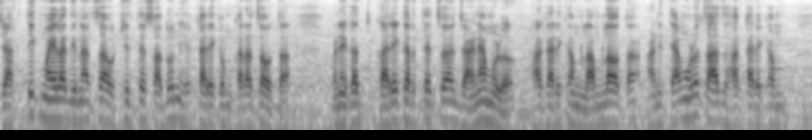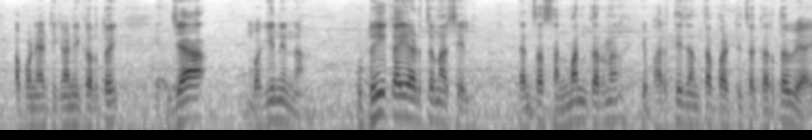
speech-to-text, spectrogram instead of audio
जागतिक महिला दिनाचं औचित्य साधून हे कार्यक्रम करायचा होता. पण एका कार्यकर्त्याचा जाण्यामुळं हा कार्यक्रम लांबला होता आणि त्यामुळंच आज हा कार्यक्रम आपण या ठिकाणी करतो आहे ज्या भगिनींना कुठेही काही अडचण असेल त्यांचा सन्मान करणं हे भारतीय जनता पार्टीचं कर्तव्य आहे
